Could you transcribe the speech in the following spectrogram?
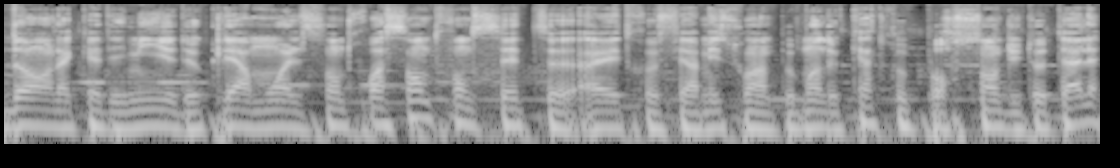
Dans l'académie de Clermont, elles sont 337 à être fermées, soit un peu moins de 4% du total.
